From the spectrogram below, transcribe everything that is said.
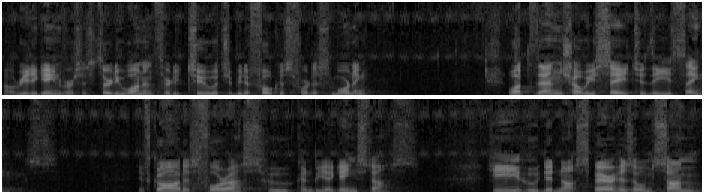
I'll read again verses 31 and 32, which will be the focus for this morning. What then shall we say to these things? If God is for us, who can be against us? He who did not spare his own son,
